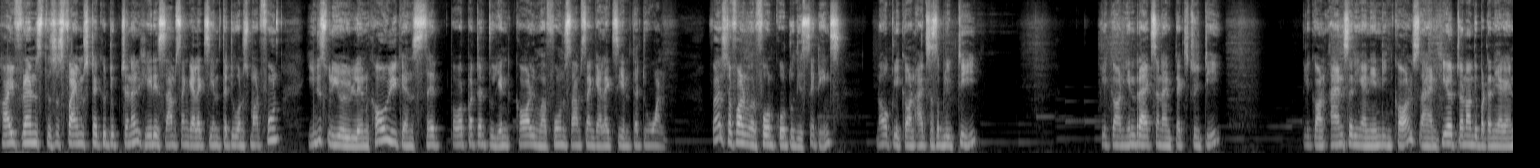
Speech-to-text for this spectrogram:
Hi friends, this is 5 Minutes Tech YouTube channel. Here is Samsung Galaxy M31 smartphone. In this video, you will learn how you can set power button to end call in your phone Samsung Galaxy M31. First of all, your phone, go to the settings. Now click on accessibility. Click on interaction and text dexterity. Click on answering and ending calls and here turn on the button again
